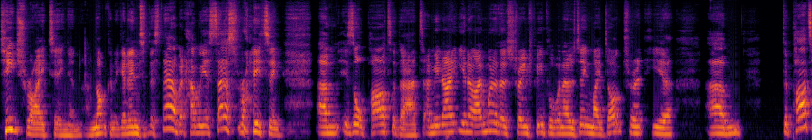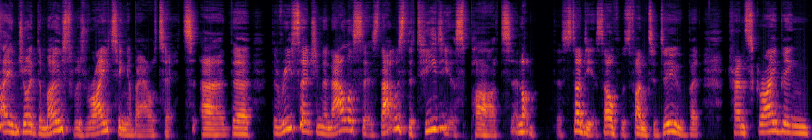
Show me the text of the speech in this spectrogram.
teach writing. And I'm not going to get into this now, but how we assess writing um, is all part of that. I mean, I, you know, I'm one of those strange people. When I was doing my doctorate here, um, the part I enjoyed the most was writing about it. Uh, the the research and analysis that was the tedious part. Not the study itself was fun to do, but transcribing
